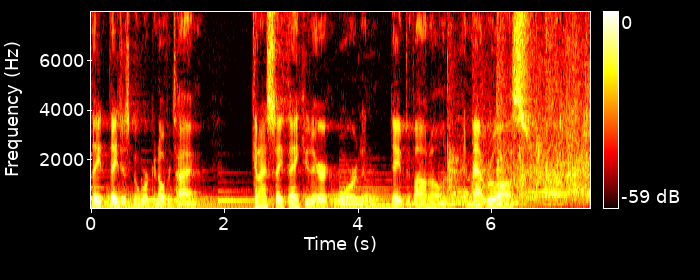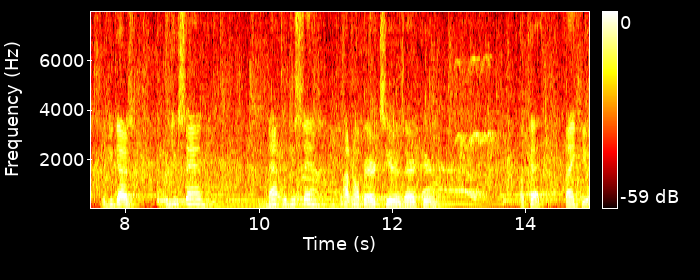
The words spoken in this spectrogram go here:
they, they just been working overtime. Can I say thank you to Eric Ward and Dave Devano and, and Matt Ruos? Would you guys, would you stand? Matt, would you stand? I don't know if Eric's here. Is Eric here? Okay, thank you.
